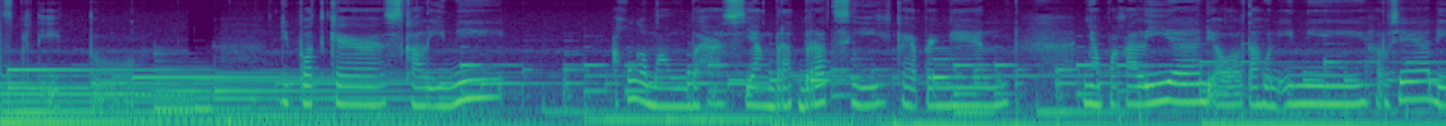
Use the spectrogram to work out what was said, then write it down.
Seperti itu. Di podcast kali ini aku nggak mau bahas yang berat-berat sih. Kayak pengen nyapa kalian di awal tahun ini. Harusnya ya di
